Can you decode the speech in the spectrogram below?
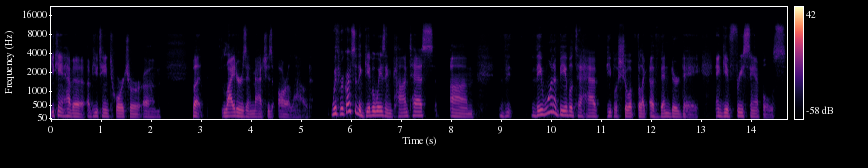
you can't have a, a butane torch or, um, but lighters and matches are allowed. With regards to the giveaways and contests, um, the, they want to be able to have people show up for like a vendor day and give free samples.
